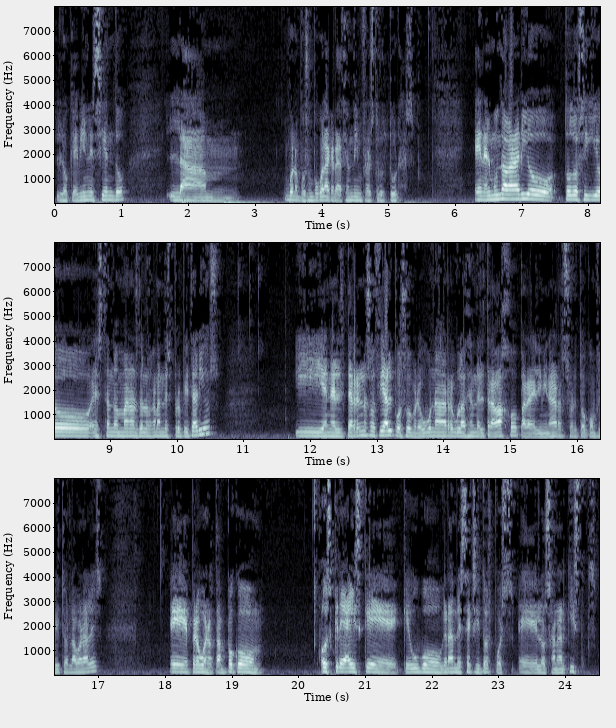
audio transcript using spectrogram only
lo que viene siendo la, mm, bueno, pues un poco la creación de infraestructuras. En el mundo agrario todo siguió estando en manos de los grandes propietarios. Y en el terreno social, pues hombre, hubo una regulación del trabajo para eliminar sobre todo conflictos laborales. Eh, pero bueno, tampoco os creáis que, hubo grandes éxitos, pues eh, los anarquistas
